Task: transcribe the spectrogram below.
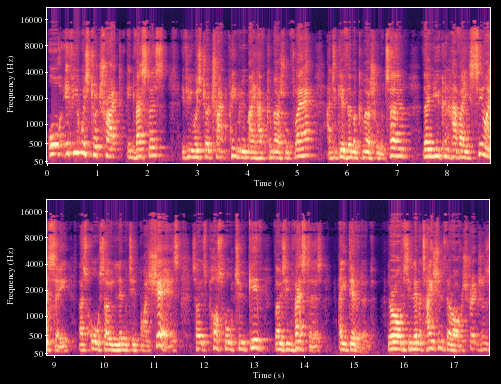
or if you wish to attract investors, if you wish to attract people who may have commercial flair and to give them a commercial return, then you can have a CIC that's also limited by shares. So it's possible to give those investors a dividend. There are obviously limitations, there are restrictions,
